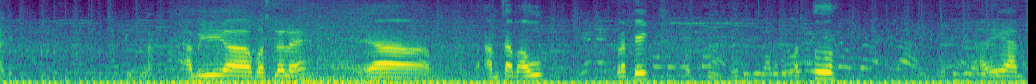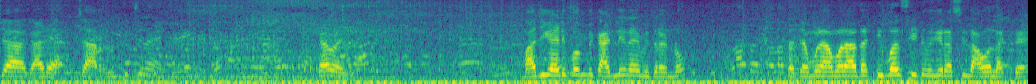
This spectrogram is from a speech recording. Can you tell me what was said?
आधी. आम्ही बसलेलो आहे. आमचा भाऊ प्रतीक पत्तू अरे आमच्या गाड्या चार. रुपीची नाही काय माहिती? माझी गाडी पण मी काढली नाही मित्रांनो. त्याच्यामुळे आम्हाला आता टिबल सीट वगैरे अशी जावं लागतंय.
